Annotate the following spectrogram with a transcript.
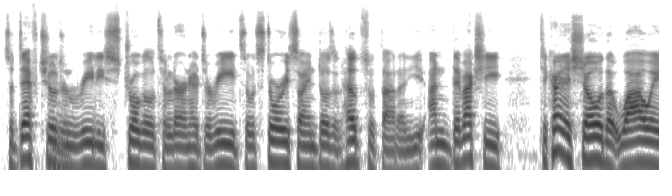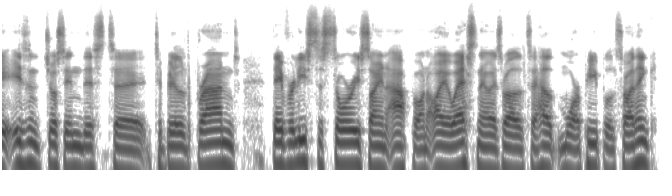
So deaf children really struggle to learn how to read. So what Story Sign does, it helps with that. And you, and they've actually to kind of show that Huawei isn't just in this to to build brand. They've released the Story Sign app on iOS now as well to help more people. So I think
